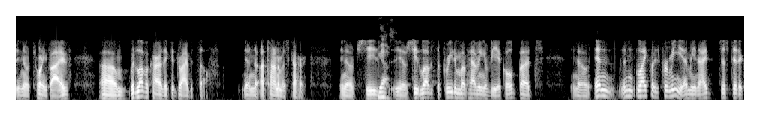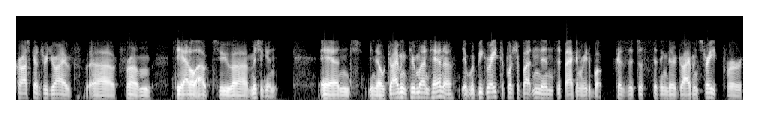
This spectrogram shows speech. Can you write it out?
you know 25, um, would love a car that could drive itself, an autonomous car. You know, she's yes. you know she loves the freedom of having a vehicle, but you know, and and likewise for me, I mean, I just did a cross country drive uh, from Seattle out to uh, Michigan. And you know, driving through Montana, it would be great to push a button and sit back and read a book because it's just sitting there driving straight for,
